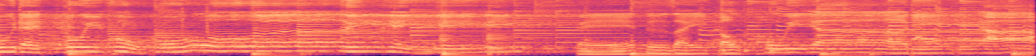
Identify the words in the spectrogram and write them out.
vui đền vui phủ ơi. Kể từ giây cậu vui đi à, đi à,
